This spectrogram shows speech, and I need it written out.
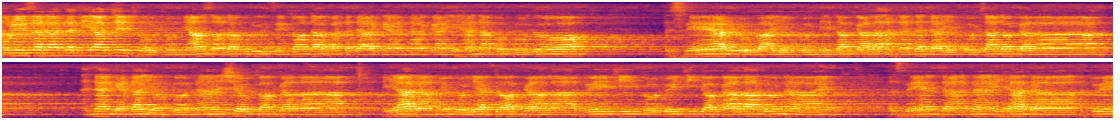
ပုရိသနာတတိယဖြစ်ထို့ထိုများစွာသောပုရိသေသောတာပတ္တရာကံနာကံယဟန္တာပုဂ္ဂိုလ်တို့အစဉ်အရူပါယုံကိုမြင်သောကာလအတ္တတ္တယုံကိုစားသောကာလ အနန္တယုံကိုနံရှုပ်သောကာလအရာဓာမျိုးကိုရက်သောကာလအတွေ့အထိကိုတွေ့ထိသောကာလတို့၌အစဉ်တန်အနအရာဓာအတွေ့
